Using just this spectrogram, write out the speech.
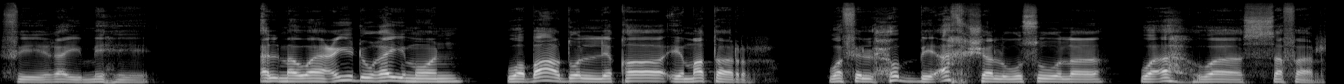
في غيمه. المواعيد غيم. وبعض اللقاء مطر وفي الحب أخشى الوصول وأهوى السفر.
